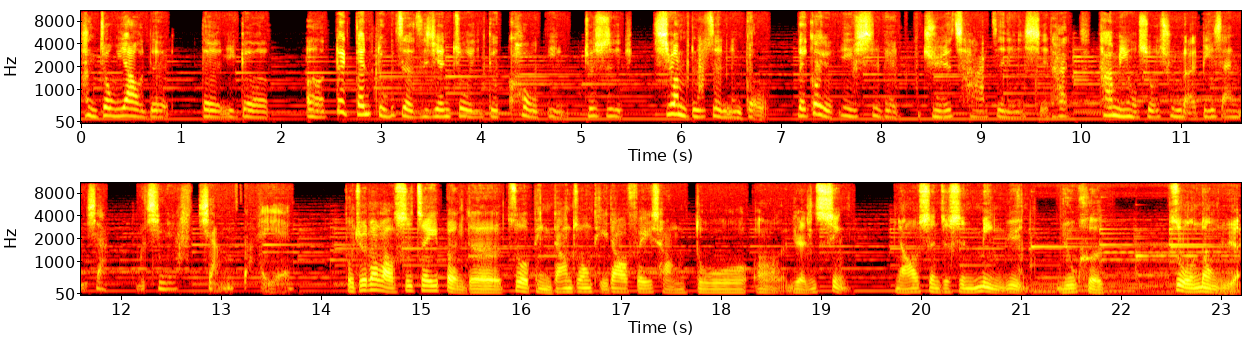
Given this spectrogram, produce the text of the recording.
很重要的的一个呃对跟读者之间做一个扣印，就是希望读者能够能够有意识的觉察这一些，他他没有说出来，冰山以下母亲的想法耶。我觉得老师这一本的作品当中提到非常多呃人性，然后甚至是命运如何作弄人，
